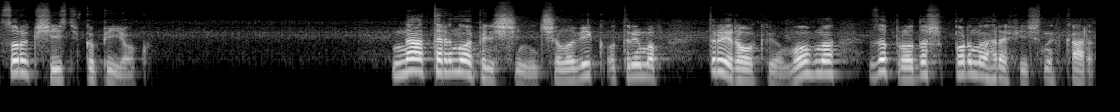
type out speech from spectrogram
46 копійок. На Тернопільщині чоловік отримав 3 роки умовно за продаж порнографічних карт.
